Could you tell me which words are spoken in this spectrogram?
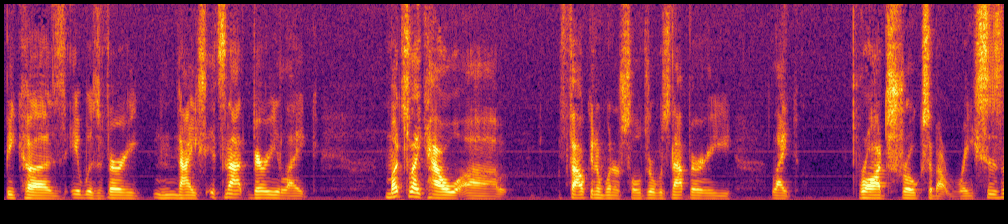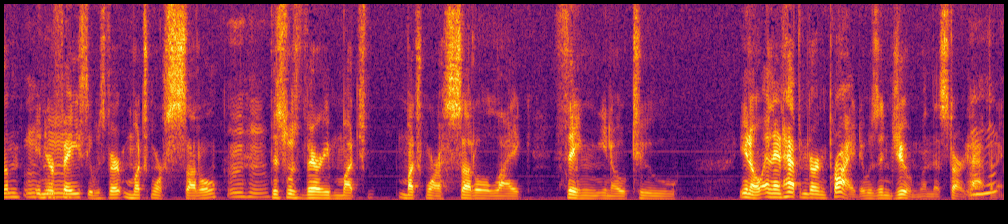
because it was very nice. It's not very like much like how uh, Falcon and Winter Soldier was not very like broad strokes about racism in your Mhm. face. It was very much more subtle. Mm-hmm. This was very much much more a subtle like thing, you know, to you know, and it happened during Pride. It was in June when this started Mhm. happening.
